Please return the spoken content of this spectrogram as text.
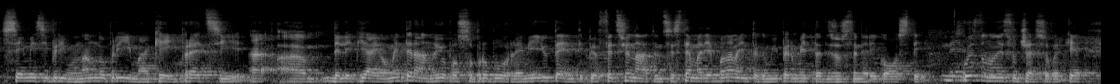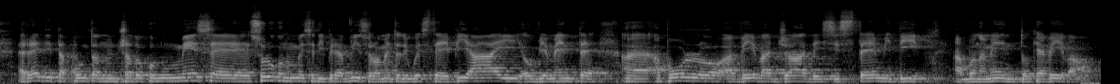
sei mesi prima, un anno prima che i prezzi eh, eh, delle API aumenteranno, io posso proporre ai miei utenti più affezionati un sistema di abbonamento che mi permetta di sostenere i costi. Questo non è successo perché Reddit appunto ha annunciato con un mese, solo con un mese di preavviso l'aumento di queste API ormai ovviamente eh, Apollo aveva già dei sistemi di abbonamento che aveva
